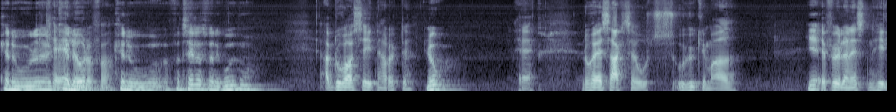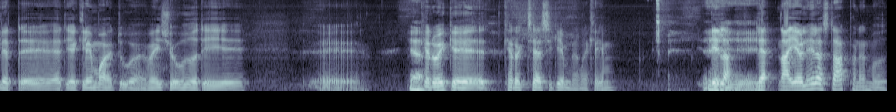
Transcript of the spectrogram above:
kan du, kan, kan, du, for. kan du fortælle os, hvad det går ud på? Jamen, du har også set den, har du ikke det? Jo. Ja. Nu har jeg sagt så uhyggeligt meget. Yeah. Jeg føler næsten helt, at, øh, at jeg glemmer, at du er med i showet, og det... Øh, ja. kan, du ikke, øh, kan du ikke tage os igennem den reklame? Eller, øh, la, nej, jeg vil hellere starte på en anden måde.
